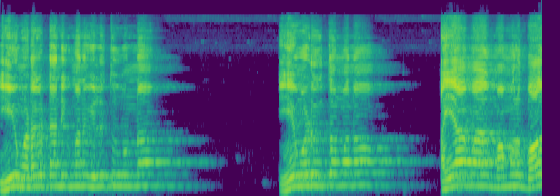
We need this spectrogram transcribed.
ఏం అడగటానికి మనం వెళుతూ ఉన్నాం? ఏం అడుగుతాం మనం? అయా మా మమ్మల్ని బాగు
